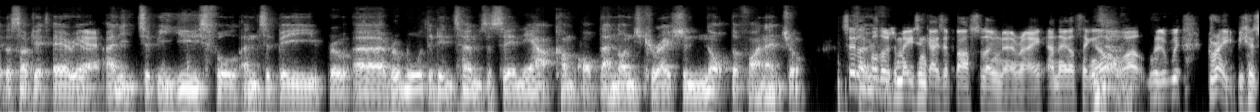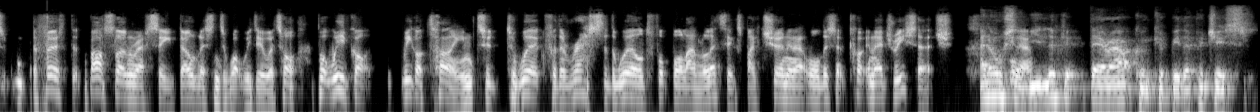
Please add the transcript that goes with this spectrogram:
the subject area Yeah. and it to be useful and to be re- uh, rewarded in terms of seeing the outcome of that knowledge creation, not the financial. So, like So- all those amazing guys at Barcelona, right? And they'll think, oh, Exactly. oh, well, we, we, great, because the first Barcelona FC don't listen to what we do at all. But we've got we got time to to work for the rest of the world football analytics by churning out all this cutting edge research. And also, Yeah. you look at their outcome could be they produce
